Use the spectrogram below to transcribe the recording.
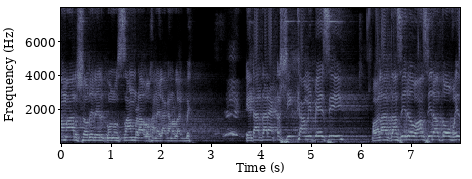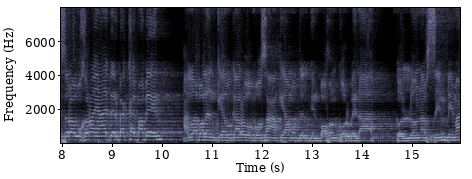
আমার শরীরের কোনো চামড়া ওখানে লাগানো লাগবে। এটার দ্বারা একটা শিক্ষা আমি পেয়েছি। অলা তাসির ওয়াসিরা তো ব্যাখ্যায় পাবেন আল্লাহ বলেন, কেউ কারও বোঝা কিয়ামতের দিন বহন করবে না। কল্লু নাফসিম বিমা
